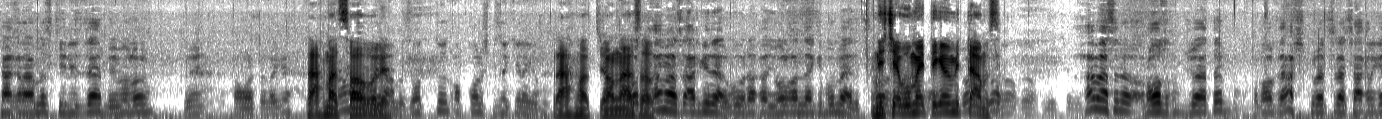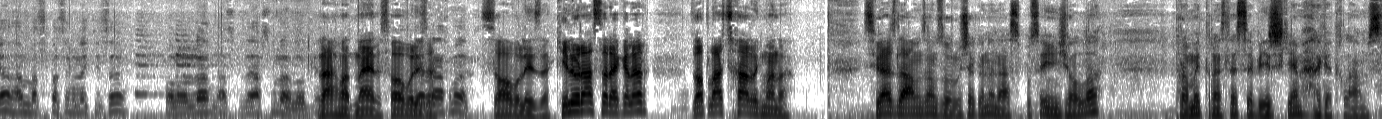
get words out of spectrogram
chaqiramiz kelingizlar bemalol. E, tomoshalarga. Rahmat sog' bo'ling. zotni olib qolish bizga kerak emas. Rahmat jonlar sog' hammasi original u unaqa yolg'ondan keyin bo'lmaydi. Necha bo'lmaydi degan umiddamiz. Hammasini rozi qilib jo'natib xudo yaxshi kurashchilar chaqirgan hammasi спасибоlar kelsa palonlar nasib qilsa yaxshi bo'ladi. Rahmat mayli sog' bo'linglar rahmat. Sog' bo'linglar kelaverasizlar akalar. Zotlar chiqardik mana связьlarimiz ham zo'r o'sha kuni nasib bo'lsa inshaalloh promet translyatsiya berishga ham harakat qilamiz.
